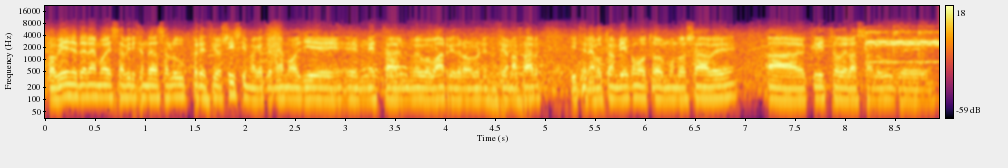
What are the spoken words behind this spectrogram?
Pues bien, ya tenemos esa Virgen de la Salud preciosísima que tenemos allí en este nuevo barrio de la urbanización Azar y tenemos también, como todo el mundo sabe, al Cristo de la Salud de,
